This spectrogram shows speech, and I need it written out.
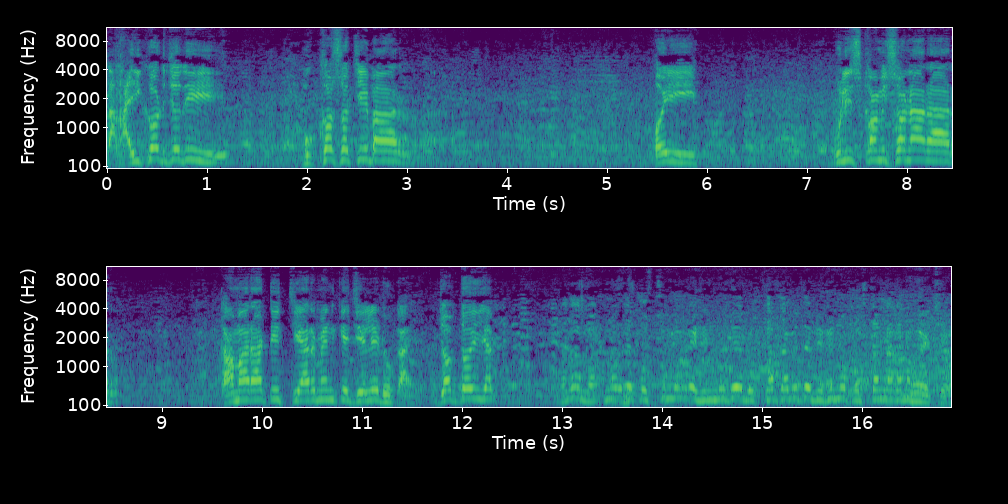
তা হাইকোর্ট যদি মুখ্য সচিব আর ওই পুলিশ কমিশনার আর কামারহাটির চেয়ারম্যানকে জেলে ঢোকায়, জব্দ হয়ে যাবে। লখনৌতে পশ্চিমবঙ্গে হিন্দুদের রক্ষার দাবিতে বিভিন্ন পোস্টার লাগানো হয়েছে।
